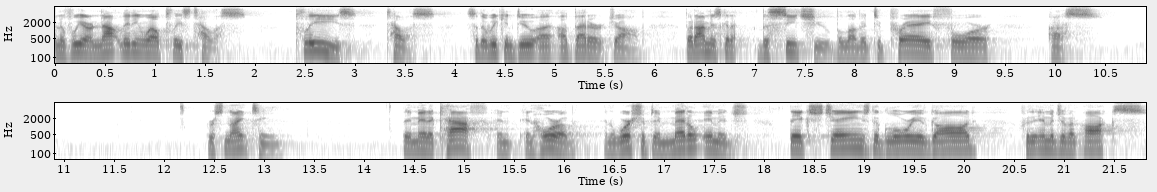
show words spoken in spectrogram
And if we are not leading well, please tell us. Please tell us so that we can do a, a better job. But I'm just going to beseech you, beloved, to pray for us. Verse 19 They made a calf in, in Horeb and worshiped a metal image. They exchanged the glory of God for the image of an ox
